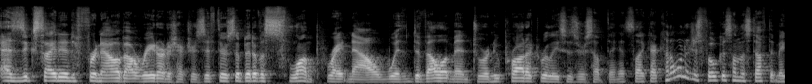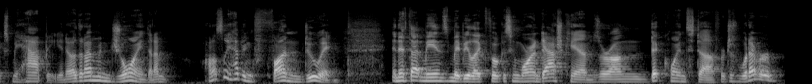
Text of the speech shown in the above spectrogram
as excited for now about radar detectors, if there's a bit of a slump right now with development or new product releases or something, it's like I kind of want to just focus on the stuff that makes me happy, you know, that I'm enjoying, that I'm honestly having fun doing. And if that means maybe like focusing more on dash cams or on Bitcoin stuff or just whatever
